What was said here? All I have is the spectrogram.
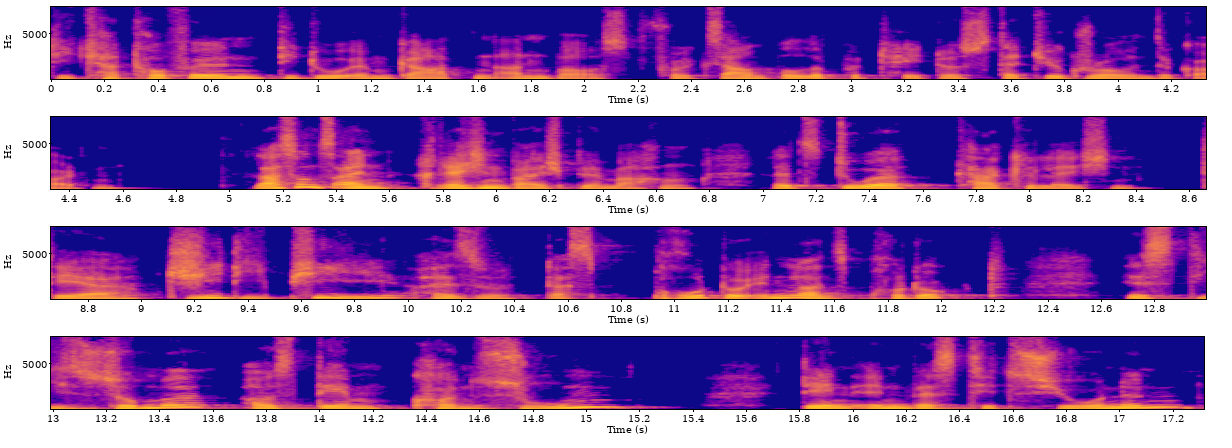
die Kartoffeln, die du im Garten anbaust. For example, the potatoes that you grow in the garden. Lass uns ein Rechenbeispiel machen. Let's do a calculation. Der GDP, also das Bruttoinlandsprodukt, ist die Summe aus dem Konsum, den Investitionen,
